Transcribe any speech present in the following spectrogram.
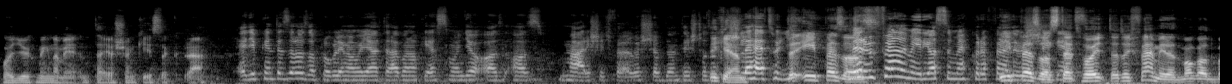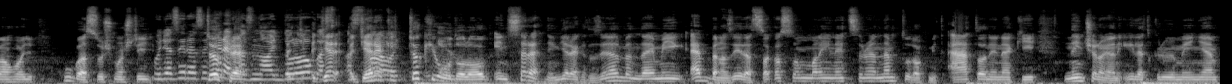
hogy ők még nem teljesen készek rá. Egyébként ezzel az a probléma, hogy általában aki ezt mondja, az, az már is egy felelősebb döntést hozott. Igen, És lehet, hogy de épp ez mert ő az. felméri azt, hogy mekkora felelősség Épp ez az, tehát hogy, tehát hogy felméred magadban, hogy hú basszus, most így hogy azért az a tökre- gyerek az nagy dolog, a, gyere, azt, a gyerek valahogy- egy tök jó igen. dolog, én szeretnék gyereket az életben, de még ebben az élet szakaszomban én egyszerűen nem tudok mit átadni neki, nincsen olyan életkörülményem,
